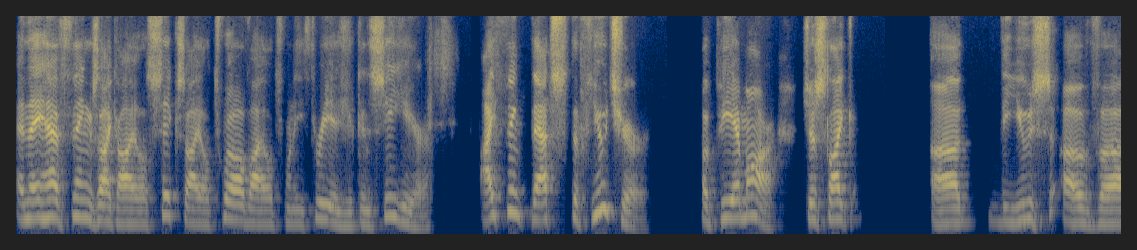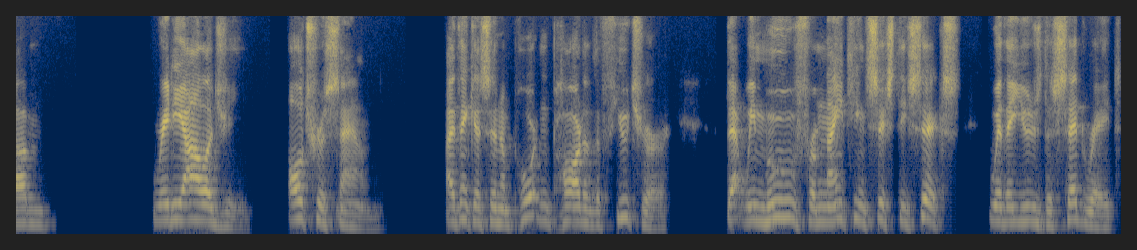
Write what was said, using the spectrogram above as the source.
And they have things like IL 6, IL 12, IL 23, as you can see here. I think that's the future of PMR, just like uh, the use of um, radiology, ultrasound. I think it's an important part of the future that we move from 1966, where they used the SED rate,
